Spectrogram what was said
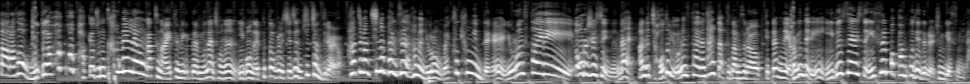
따라서 무드가 확확 바뀌어주는 카멜레온 같은 아이템이기 때문에 저는 이번 FW 시즌 추천드려요. 하지만 chino 팬츠 하면 이런 외쿡 형님들 이런 스타일이 떠오르실 수 있는데 아, 근데 저도 이런 스타일은 살짝 부담스럽기 때문에 여러분들이 입으실 수 있을 법한 코디들을 준비했습니다.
